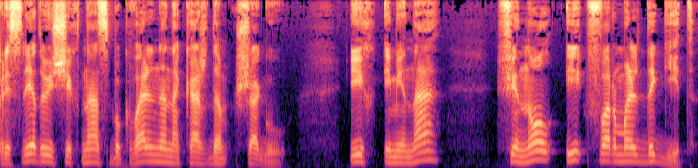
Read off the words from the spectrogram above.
преследующих нас буквально на каждом шагу. Их имена – фенол и формальдегид.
